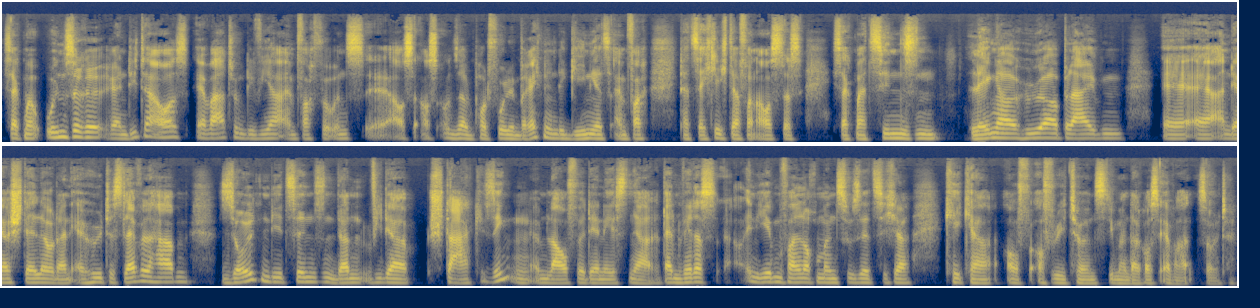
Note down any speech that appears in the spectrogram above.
ich sag mal, unsere Renditeerwartung, die wir einfach für uns äh, aus, aus unseren Portfolien berechnen, die gehen jetzt einfach tatsächlich davon aus, dass, ich sag mal, Zinsen länger höher bleiben, äh, äh, an der Stelle oder ein erhöhtes Level haben. Sollten die Zinsen dann wieder stark sinken im Laufe der nächsten Jahre, dann wäre das in jedem Fall nochmal ein zusätzlicher Kicker auf, auf Returns, die man daraus erwarten sollte.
